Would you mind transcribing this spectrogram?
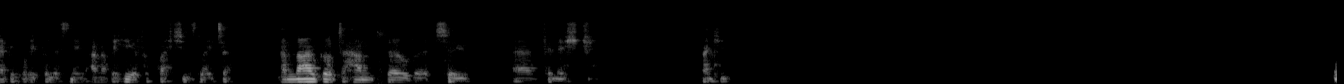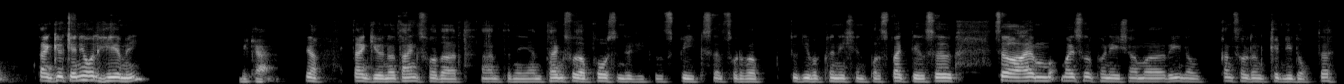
everybody for listening and I'll be here for questions later. I'm now going to hand over to uh, Phanish. Thank you. Thank you. Can you all hear me? We can. Yeah, thank you. No, thanks for that, Anthony, and thanks for the opportunity to speak. So, sort of a to give a clinician perspective. So, so I'm Mysore Phanish. I'm a renal consultant kidney doctor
